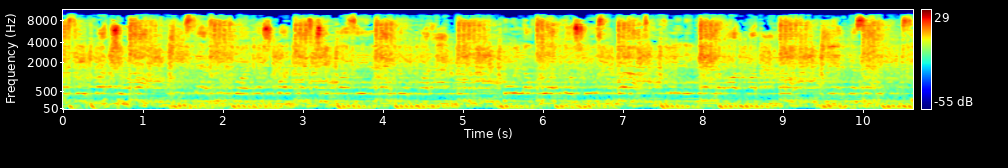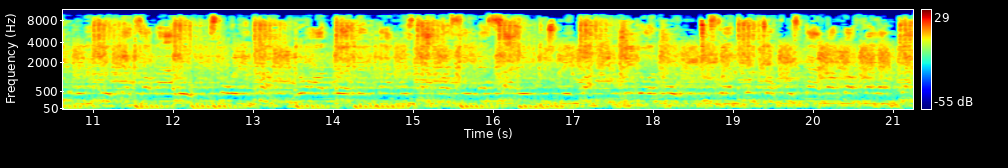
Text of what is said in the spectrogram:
azik, vacsora. Készer, zúgonyos, podcastcsik az én legjobb barátom. Hullafoltos, ősznibarat, félig elrohadt banánom. Mérgezett, szilvőmetőket zabáló, szóléta, rohadt töltött káposztában, széles szájú kis béka, vigyorgó, csiszott kuncsok puszkálnak a fejemben,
